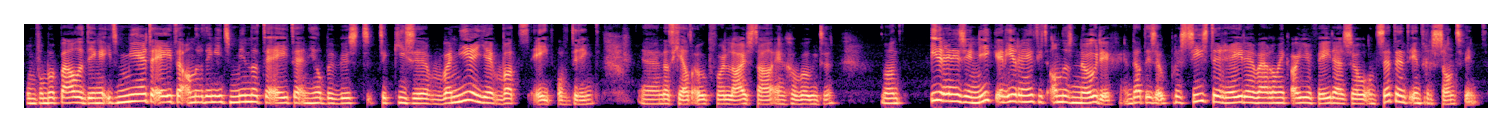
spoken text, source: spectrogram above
om van bepaalde dingen iets meer te eten, andere dingen iets minder te eten en heel bewust te kiezen wanneer je wat eet of drinkt. En dat geldt ook voor lifestyle en gewoonte. Want iedereen is uniek en iedereen heeft iets anders nodig. En dat is ook precies de reden waarom ik Ayurveda zo ontzettend interessant vind.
